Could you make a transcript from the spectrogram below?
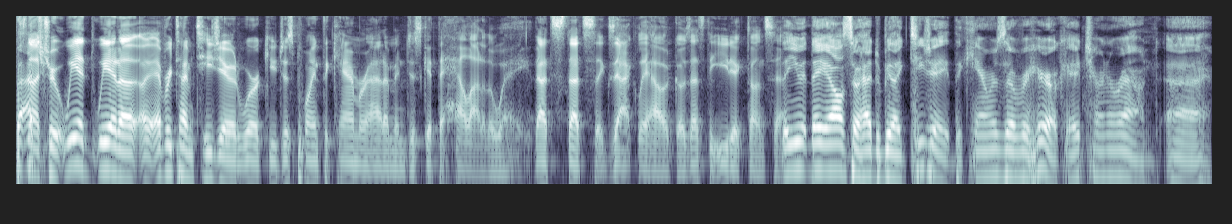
That's not true. We had we had a, a every time TJ would work, you just point the camera at him and just get the hell out of the way. That's that's exactly how it goes. That's the edict on set. They they also had to be like TJ, the camera's over here. Okay, turn around, uh,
